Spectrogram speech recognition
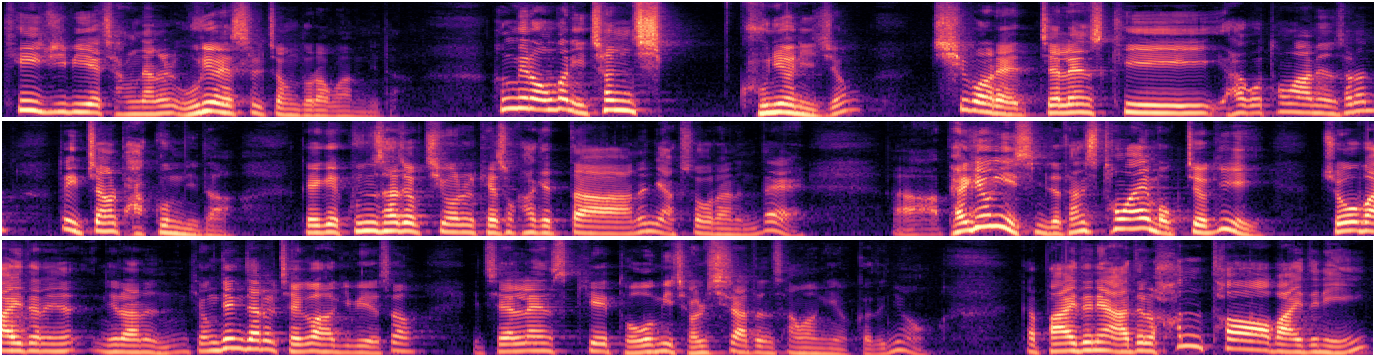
KGB의 장난을 우려했을 정도라고 합니다. 흥미로운 건 2019년이죠. 7월에 젤렌스키하고 통화하면서는 또 입장을 바꿉니다. 그에게 군사적 지원을 계속하겠다는 약속을 하는데 아, 배경이 있습니다. 당시 통화의 목적이 조 바이든이라는 경쟁자를 제거하기 위해서 젤렌스키의 도움이 절실하던 상황이었거든요. 그러니까 바이든의 아들 헌터 바이든이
